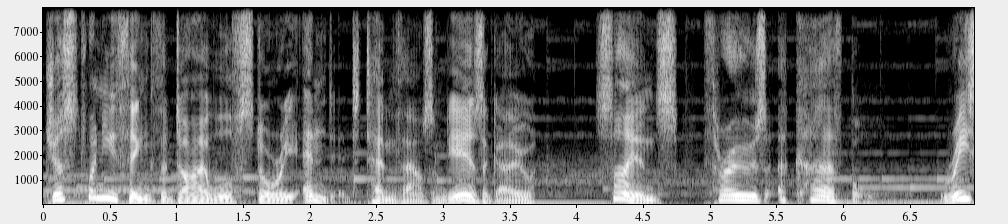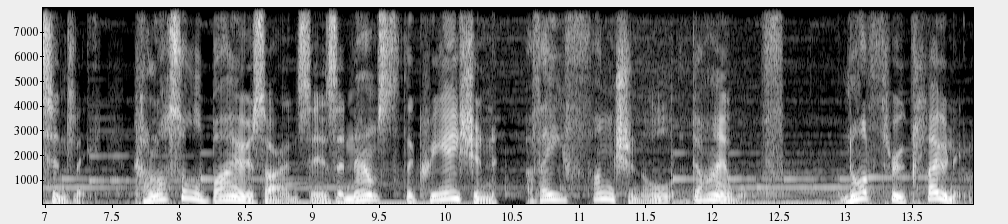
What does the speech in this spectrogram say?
Just when you think the direwolf story ended 10,000 years ago, science throws a curveball. Recently, Colossal Biosciences announced the creation of a functional direwolf, not through cloning,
